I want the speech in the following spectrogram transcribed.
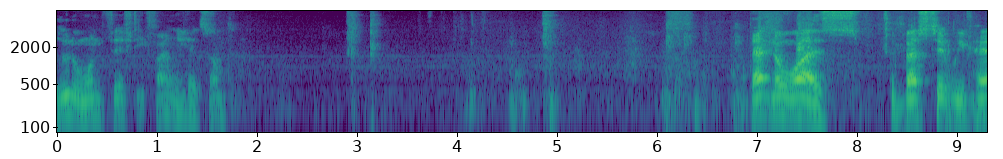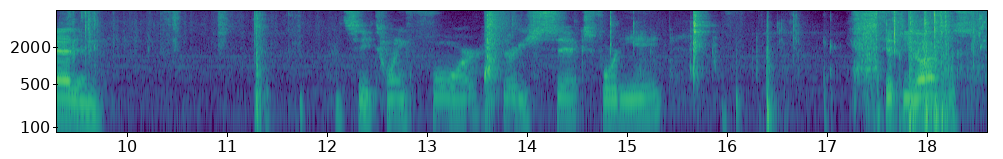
Blue to 150. Finally hit something. That, no lies, the best hit we've had in, let's see, 24, 36, 48, 50 boxes.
